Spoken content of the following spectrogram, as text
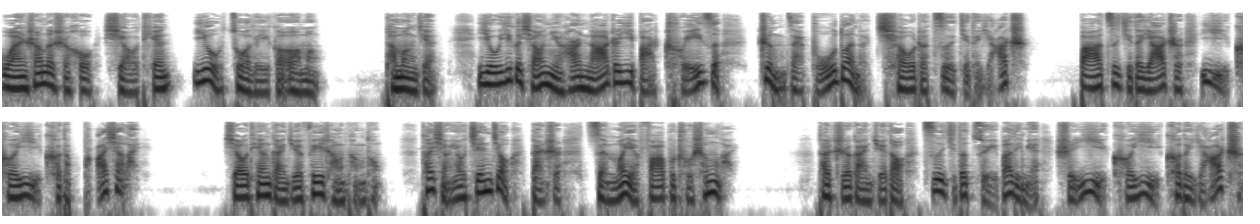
晚上的时候，小天又做了一个噩梦，他梦见有一个小女孩拿着一把锤子，正在不断的敲着自己的牙齿，把自己的牙齿一颗一颗的拔下来。小天感觉非常疼痛，他想要尖叫，但是怎么也发不出声来，他只感觉到自己的嘴巴里面是一颗一颗的牙齿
